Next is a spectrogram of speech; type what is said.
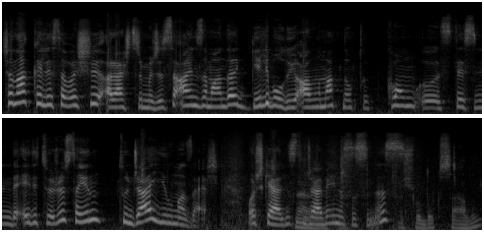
Çanakkale Savaşı araştırmacısı aynı zamanda Gelibolu'yu anlamak.com e, sitesinin de editörü Sayın Tuncay Yılmazer. Hoş geldiniz Tuncay. Bey nasılsınız? Hoş bulduk sağ olun.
